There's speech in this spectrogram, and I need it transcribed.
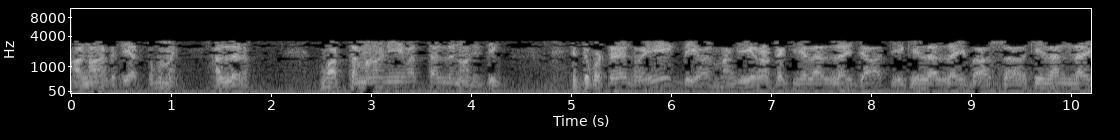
අනාගතයත් කොහොමයි? අල්ලනවා. වර්තමානයේවත් අල්ලනවා. ඉතින් එතකොට නොයේක් දේවල්. මගේ රට කියලාල්ලයි, ජාතිය කියලාල්ලයි, භාෂාව කියලාල්ලයි,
